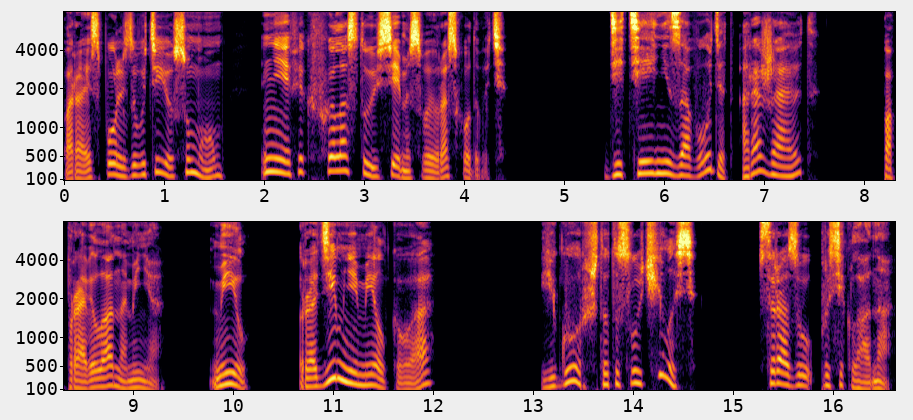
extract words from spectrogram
Пора использовать ее с умом. Нефиг в холостую семя свою расходовать». «Детей не заводят, а рожают», — поправила она меня. «Мил, Роди мне мелкого, а? Егор, что-то случилось? Сразу просекла она.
